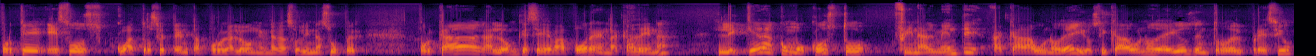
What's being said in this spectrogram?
porque esos 4.70 por galón en la gasolina super, por cada galón que se evapora en la cadena, le queda como costo finalmente a cada uno de ellos y cada uno de ellos dentro del precio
